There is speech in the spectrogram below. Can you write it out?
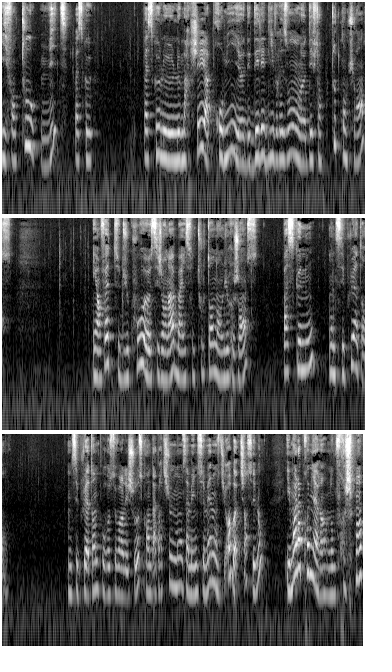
Ils font tout vite parce que, parce que le, marché a promis des délais de livraison défiant toute concurrence. Et en fait, du coup, ces gens-là, bah, ils sont tout le temps dans l'urgence parce que nous, on ne sait plus attendre. On ne sait plus attendre pour recevoir les choses. Quand à partir du moment où ça met une semaine, on se dit oh bah tiens c'est long. Et moi la première. Hein. Donc franchement,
